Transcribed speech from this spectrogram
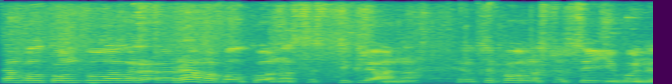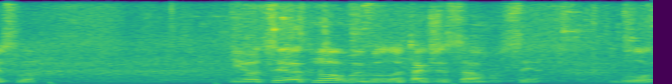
Там балкон була р- рама балкона с- стекляна, і оце повністю все її винесло. І оце окно вибило так же само, все, блок.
